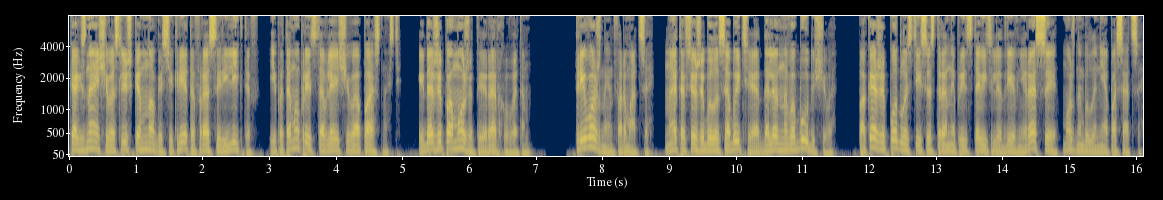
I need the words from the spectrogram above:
как знающего слишком много секретов расы реликтов и потому представляющего опасность, и даже поможет иерарху в этом. Тревожная информация, но это все же было событие отдаленного будущего. Пока же подлостей со стороны представителя древней расы можно было не опасаться.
